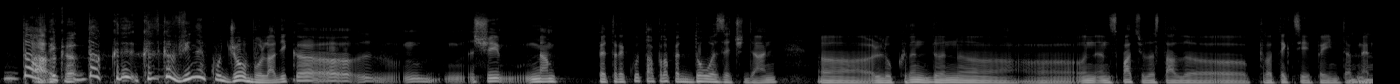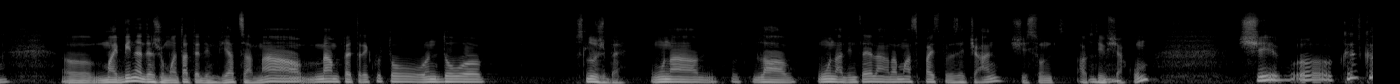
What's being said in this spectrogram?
Da, adică... da cred, cred că vine cu jobul. Adică uh, și mi-am petrecut aproape 20 de ani uh, lucrând în, uh, în, în spațiul ăsta al uh, protecției pe internet. Uh-huh. Uh, mai bine de jumătate din viața mea mi-am petrecut-o în două slujbe. Una, la una dintre ele am rămas 14 ani și sunt activ uh-huh. și acum. Și uh, cred că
